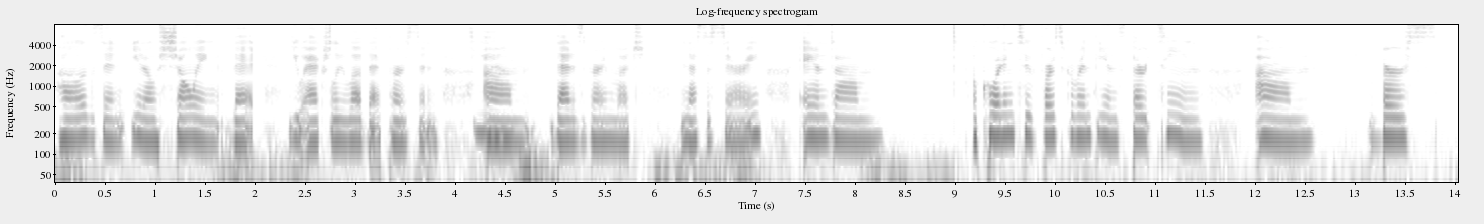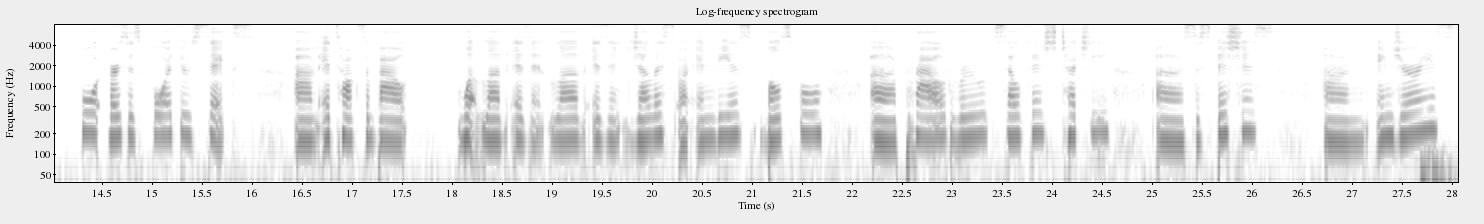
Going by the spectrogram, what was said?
hugs and you know showing that you actually love that person Yeah. um, that is very much necessary. And um, according to First Corinthians 13, um, verse four, verses 4 through 6, um, it talks about what love isn't. Love isn't jealous or envious, boastful, uh, proud, rude, selfish, touchy, uh, suspicious, um, injurious,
